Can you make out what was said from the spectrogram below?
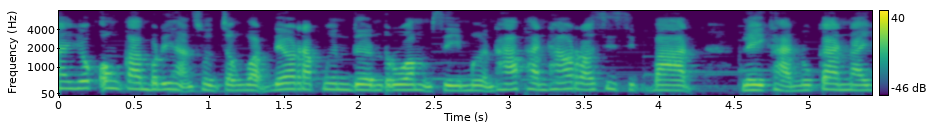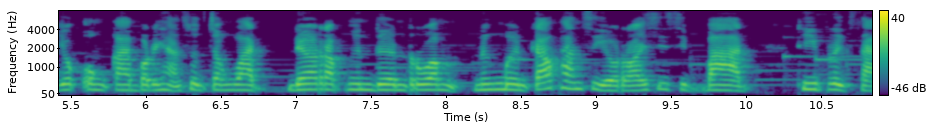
นายกองค์การบริหารส่วนจังหวัดได้รับเงินเดือนรวม 45,540 บาท เลขานุการนายกองค์การบริหารส่วนจังหวัดได้รับเงินเดือนรวม 19,440 บาท ที่ปรึกษา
